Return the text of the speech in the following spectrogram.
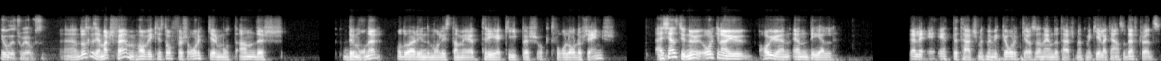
Jo, det tror jag också. Eh, då ska vi se, match 5 har vi Kristoffers orker mot Anders demoner. Och då är det en demonlista med tre keepers och två Lord of Change. Här känns det ju, nu orkerna har ju, har ju en, en del eller e-, ett detachment med mycket orker och sen en detachment med Killacans och Death Dreads.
